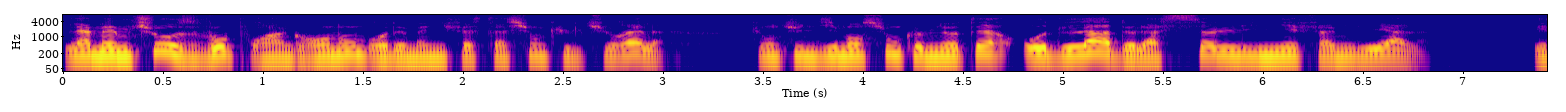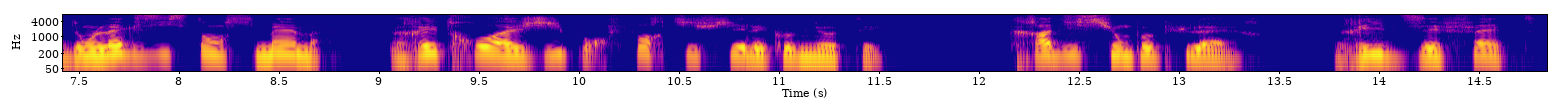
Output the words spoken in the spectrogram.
La même chose vaut pour un grand nombre de manifestations culturelles qui ont une dimension communautaire au-delà de la seule lignée familiale, et dont l'existence même rétroagit pour fortifier les communautés. Traditions populaires, rites et fêtes,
